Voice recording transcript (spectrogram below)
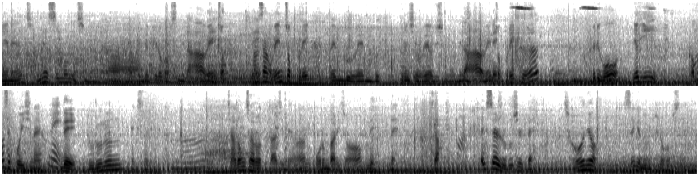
얘는 전혀 쓸모없는 친구입니다. 아. 건들 필요가 없습니다. 네. 왼쪽. 항상 왼쪽 브레이크. 왼부, 왼부. 그런 식으로 외워주시면 됩니다. 왼쪽 네. 브레이크. 그리고 여기 검은색 보이시나요? 네. 네, 누르는 엑셀입니다. 자동차로 따지면 오른발이죠. 네. 네. 자, 엑셀 누르실 때 전혀 세게 누를 필요가 없어요.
